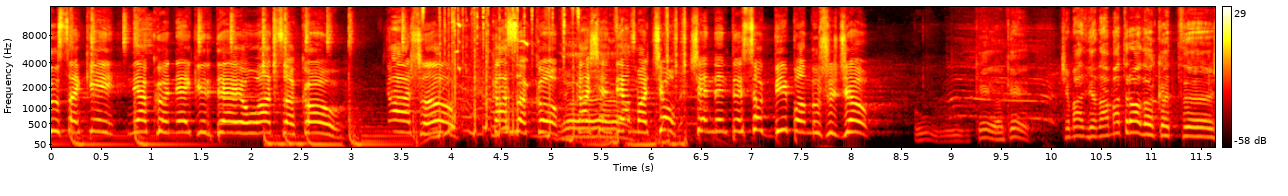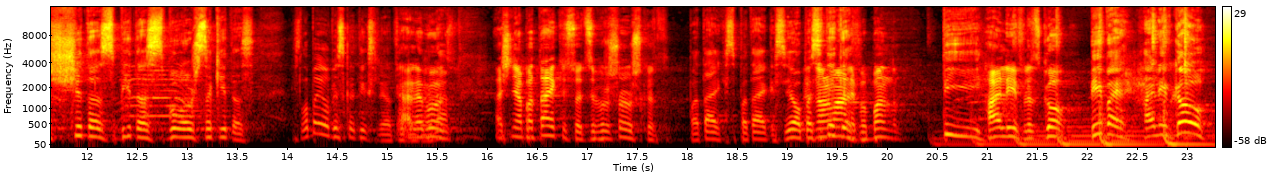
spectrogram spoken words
tu sakei, nieko negirdėjau, atsakau. Ką aš žinau, ką sakau, ką šiandien mačiau, šiandien tiesiog bipą nužudžiau. Ok, ok. Čia man vienam atrodo, kad e, šitas bitas buvo užsakytas. Jis labai jau viską tiksliai atrodo. Gali būti. Aš nepataikysiu, atsiprašau iš karto. Pataikys, pataikys. Jo, Normaliai, pasitikė. pabandom. B. High leaf, let's go. Bibai, high leaf, go.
